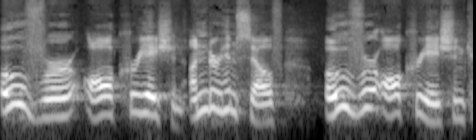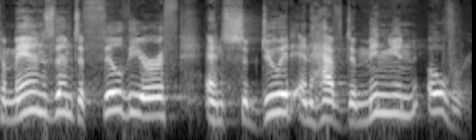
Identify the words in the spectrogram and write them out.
over all creation, under Himself, over all creation, commands them to fill the earth and subdue it and have dominion over it.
